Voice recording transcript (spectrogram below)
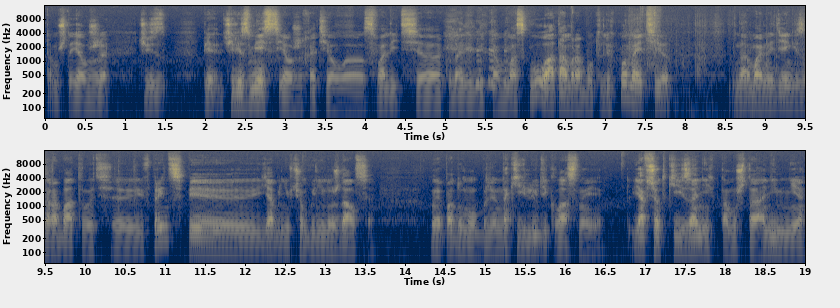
потому что я уже через, через месяц я уже хотел э, свалить э, куда-нибудь там в Москву, а там работу легко найти, нормальные деньги зарабатывать, э, и, в принципе, я бы ни в чем бы не нуждался. Но я подумал, блин, такие люди классные, я все-таки из-за них, потому что они мне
